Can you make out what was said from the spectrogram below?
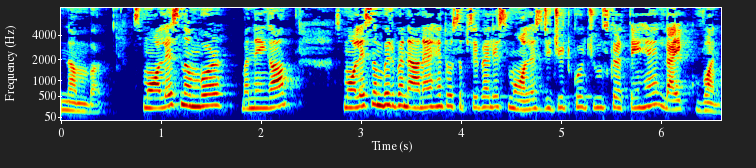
number. Smallest number बनेगा। स्मॉलेस्ट नंबर बनाना है तो सबसे पहले स्मॉलेस्ट डिजिट को चूज़ करते हैं लाइक वन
